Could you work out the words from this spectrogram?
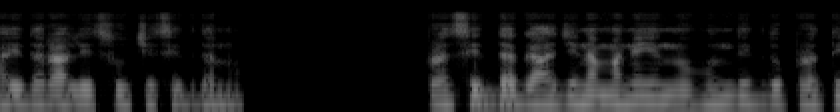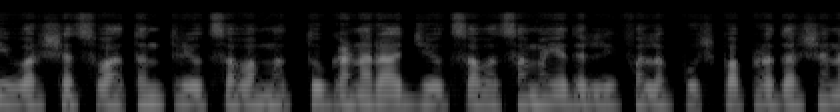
ಹೈದರಾಲಿ ಸೂಚಿಸಿದ್ದನು. ಪ್ರಸಿದ್ಧ ಗಾಜಿನ ಮನೆಯನ್ನು ಹೊಂದಿದ್ದು ಪ್ರತಿ ವರ್ಷ ಸ್ವಾತಂತ್ರ್ಯೋತ್ಸವ ಮತ್ತು ಗಣರಾಜ್ಯೋತ್ಸವ ಸಮಯದಲ್ಲಿ ಫಲಪುಷ್ಪ ಪ್ರದರ್ಶನ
